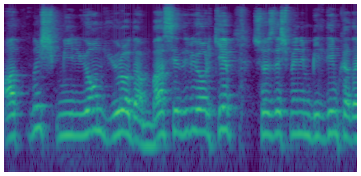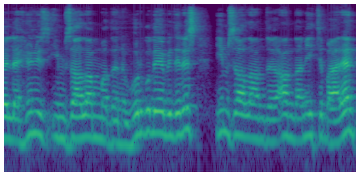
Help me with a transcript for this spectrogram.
60 milyon eurodan bahsediliyor ki sözleşmenin bildiğim kadarıyla henüz imzalanmadığını vurgulayabiliriz. İmzalandığı andan itibaren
